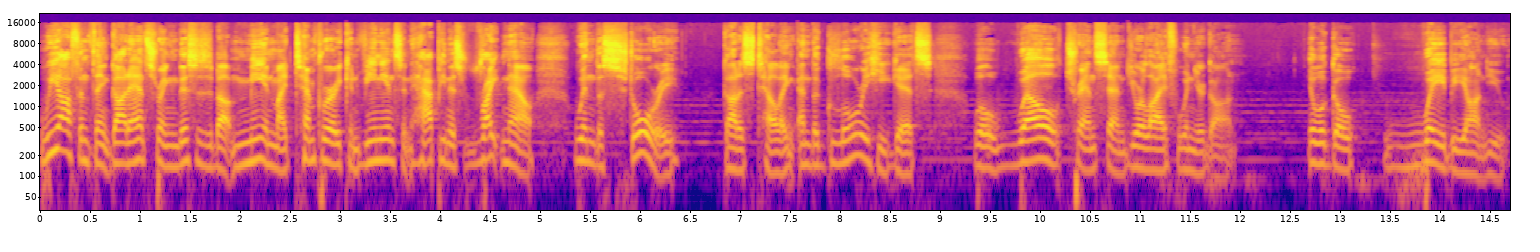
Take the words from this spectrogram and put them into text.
We often think God answering this is about me and my temporary convenience and happiness right now, when the story God is telling and the glory He gets will well transcend your life when you're gone it will go way beyond you.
